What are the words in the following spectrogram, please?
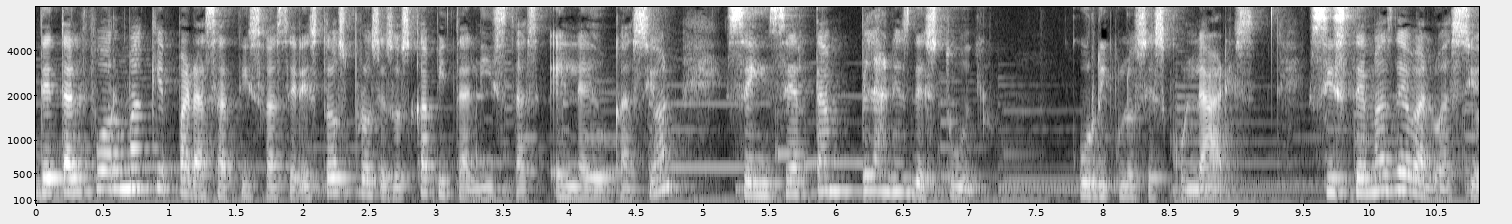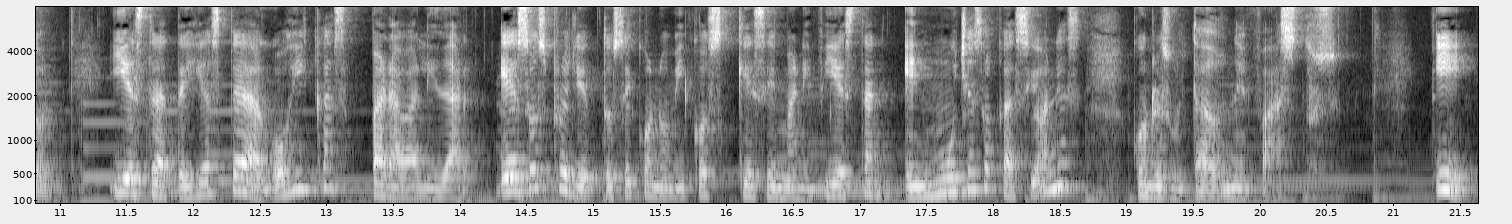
de tal forma que para satisfacer estos procesos capitalistas en la educación se insertan planes de estudio, currículos escolares, sistemas de evaluación y estrategias pedagógicas para validar esos proyectos económicos que se manifiestan en muchas ocasiones con resultados nefastos y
